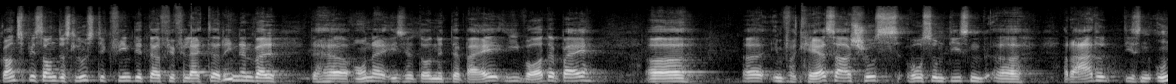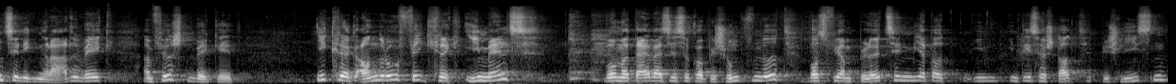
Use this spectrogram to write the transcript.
ganz besonders lustig finde ich, darf ich vielleicht erinnern, weil der Herr Onner ist ja da nicht dabei, ich war dabei. Äh, im Verkehrsausschuss, wo es um diesen, äh, Radl, diesen unsinnigen Radlweg am Fürstenweg geht. Ich kriege Anrufe, ich kriege E-Mails, wo man teilweise sogar beschimpfen wird, was für ein Blödsinn wir da in, in dieser Stadt beschließen.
